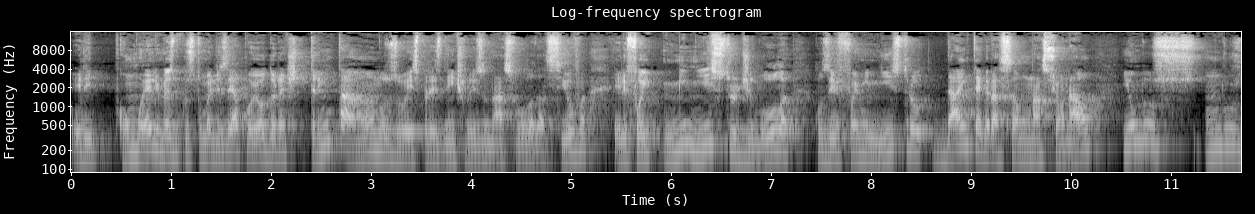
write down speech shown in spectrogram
ele, como ele mesmo costuma dizer, apoiou durante 30 anos o ex-presidente Luiz Inácio Lula da Silva. Ele foi ministro de Lula, inclusive foi ministro da integração nacional e um dos, um dos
